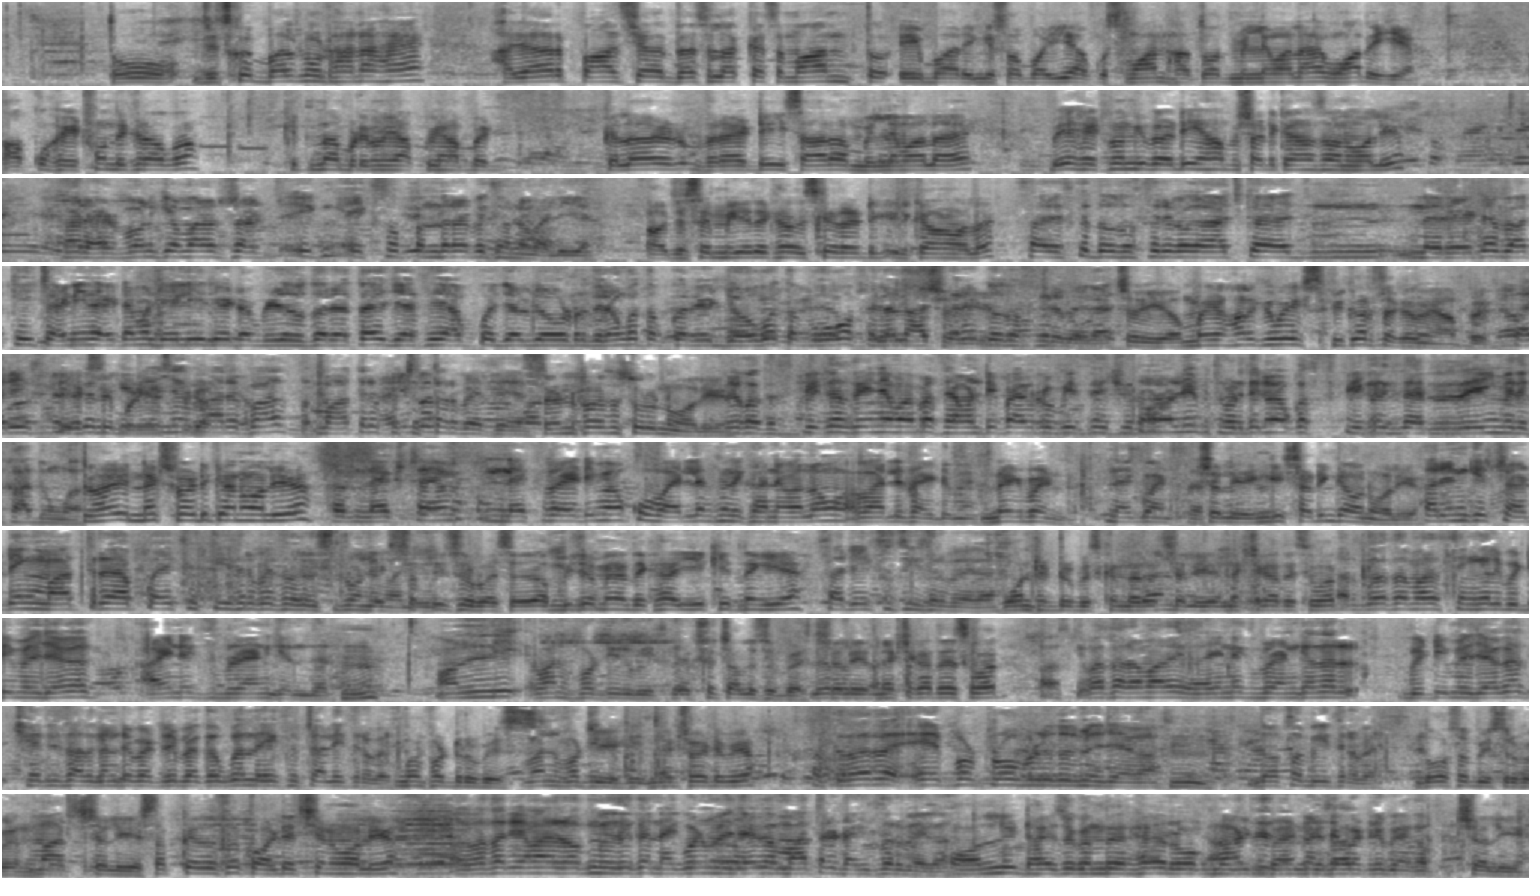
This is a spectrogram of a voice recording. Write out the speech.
तो जिसको बल्क में उठाना है, हज़ार पाँच हज़ार दस लाख का सामान तो एक बार इंग्लिश शॉप आइए, आपको सामान हाथों हाथ मिलने वाला है। वहाँ देखिए, आपको हेडफोन दिख रहा होगा। कितना बड़ी बड़ी आपको यहाँ पे कलर वैरायटी सारा मिलने वाला है। भैया हेडफोन की वैरायटी यहाँ पे स्टार्ट कहाँ से होने वाली है? सर हेडफोन की हमारा स्टार्ट एक, सौ पंद्रह रुपए से होने वाली है। और जैसे मैं ये देखा इसके रेट क्या होने वाला है? सर इसका दो सौ अस्सी रुपए का आज का रेट है। बाकी चाइनीज़ आइटम में डेली रेट अपडेट होता रहता है। जैसे आपको जब जो ऑर्डर दे रहा हूँ तब का रेट जो होगा तब होगा। फ़िलहाल आज का रेट दो सौ अस्सी रुपए का चलिए मैं यहाँ के स्पीकर लगे हुए यहाँ पे। हमारे पास मात्र पचहत्तर रुपए से सेवेंटी फाइव से शुरू होने वाली है। स्पीकर रेंज हमारे पास सेवेंटी फाइव रुपीज़ से शुरू होने वाली थोड़ी देर में आपको स्पीकर रेंज में दिखा दूँगा। तो नेक्स्ट वैरायटी क्या आने वाली है sir next time next variety में आपको वायरलेस में दिखाने वाला हूँ वायरलेस आइटम में। Neck band neck band sir चलिए इनकी स्टार्टिंग क्या होने वाली है सर इनकी स्टार्टिंग मात्र आपका एक सौ तीस रुपए से शुरू होने एक सौ वाली है तीस रुपए से अभी जो मैंने देखा ये कितने की है? सर एक सौ तीस रुपए का। वन थर्टी रुपीज़ के अंदर चलिए नेक्स्ट का हमारा सिंगल बीटी मिल जाएगा आईनेक्स ब्रांड के अंदर। ओनली वन फोर्टी रुपीज़ का एक सौ चालीस रुपए। चलिए नेक्स्ट का इसके बाद। उसके बाद सर हमारे आईनेक्स ब्रांड के अंदर बीटी मिल जाएगा छह से सात घंटे बैटरी बैकअप के अंदर एक सौ चालीस रुपए। One forty rupees 140 rupees. Next white भैया। उसके बाद एयरपोर्ट प्रो ब्लूटूथ मिल जाएगा। दो सौ बीस रुपए। दो सौ बीस रुपए। अंदर चलिए सबके दोस्तों क्वालिटी अच्छी होने वाली है और सर ये हमारे रॉक म्यूज़िक का नेकबैंड मिल जाएगा मात्र ढाई सौ रुपए का। ओनली ढाई सौ के अंदर है रॉक म्यूज़िक बैंड के बैटरी साथ। बैकअप चलिए।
